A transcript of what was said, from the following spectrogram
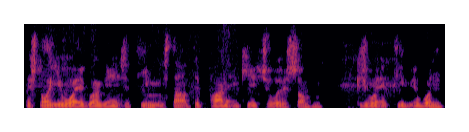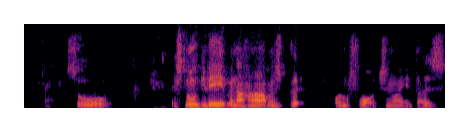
It's not you want to go against a team. You start to panic in case you lose something because you want a team to win. So it's not great when it happens, but unfortunately it does.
